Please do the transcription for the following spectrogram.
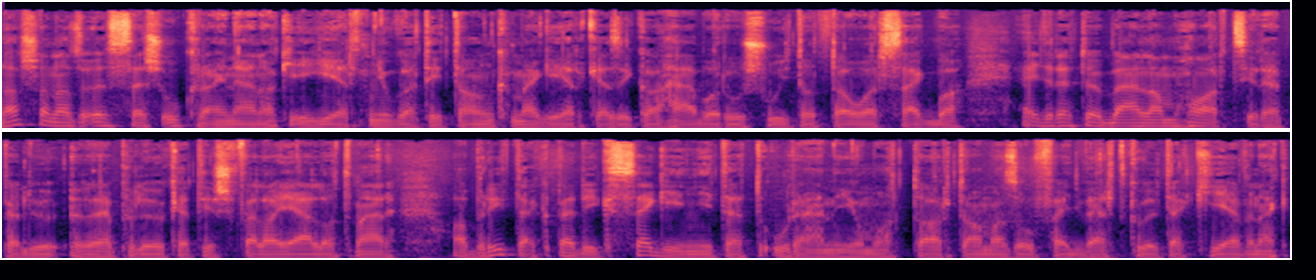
Lassan az összes Ukrajnának ígért nyugati tank megérkezik a háború sújtotta országba. Egyre több állam harci repülő, repülőket is felajánlott már, a britek pedig szegényített urániumot tartalmazó fegyvert küldtek Kievnek,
